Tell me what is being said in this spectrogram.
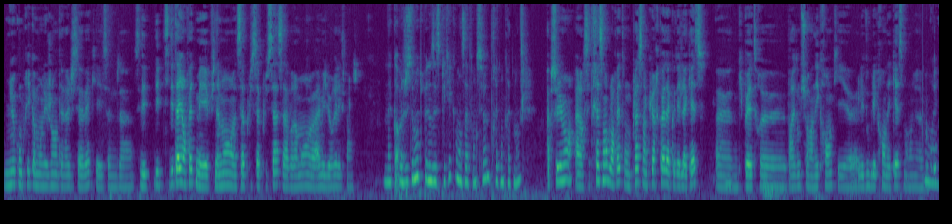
mieux compris comment les gens interagissaient avec et ça nous a. C'est des, petits détails en fait, mais finalement, ça plus ça plus ça, ça a vraiment euh, amélioré l'expérience. D'accord. Justement, tu peux nous expliquer comment ça fonctionne très concrètement? Absolument. Alors c'est très simple en fait, on place un QR code à côté de la caisse, euh, mm. qui peut être par exemple sur un écran qui est les doubles écrans des caisses, maintenant il y en a beaucoup.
